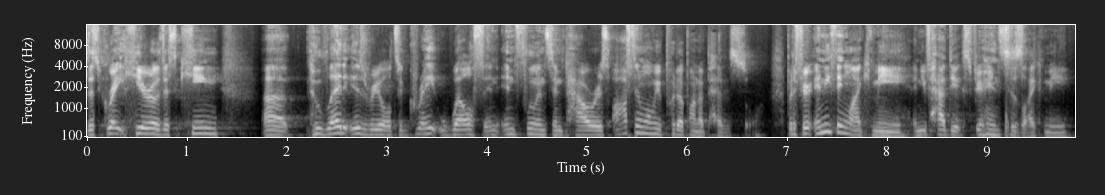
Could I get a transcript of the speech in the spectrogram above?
This great hero, this king uh, who led Israel to great wealth and influence and power, is often one we put up on a pedestal. But if you're anything like me and you've had the experiences like me,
